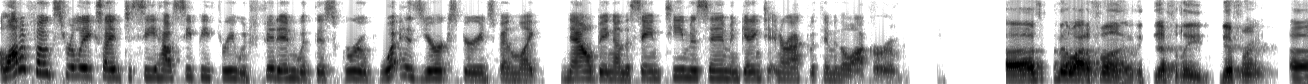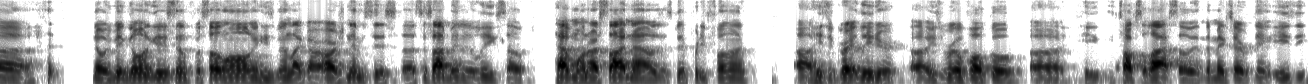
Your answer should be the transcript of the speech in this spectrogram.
A lot of folks really excited to see how CP3 would fit in with this group. What has your experience been like now being on the same team as him and getting to interact with him in the locker room? Uh, it's been a lot of fun. It's definitely different. Uh, you know, we've been going against him for so long, and he's been like our arch nemesis uh, since I've been in the league. So have him on our side now, it's been pretty fun. Uh, he's a great leader. Uh, he's real vocal. Uh, he, he talks a lot, so that makes everything easy.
